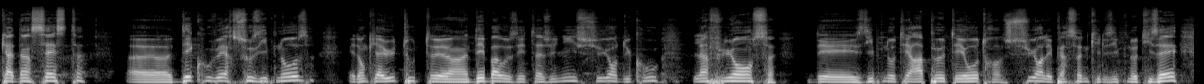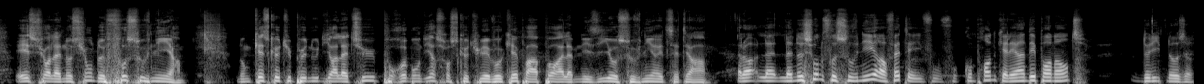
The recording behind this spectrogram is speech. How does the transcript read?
cas d'inceste euh, découverts sous hypnose, et donc il y a eu tout un débat aux États-Unis sur du coup l'influence des hypnothérapeutes et autres sur les personnes qu'ils hypnotisaient et sur la notion de faux souvenirs. Donc qu'est-ce que tu peux nous dire là-dessus pour rebondir sur ce que tu évoquais par rapport à l'amnésie, aux souvenirs, etc. Alors la, notion de faux souvenir, en fait, il faut, faut comprendre qu'elle est indépendante de l'hypnose.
